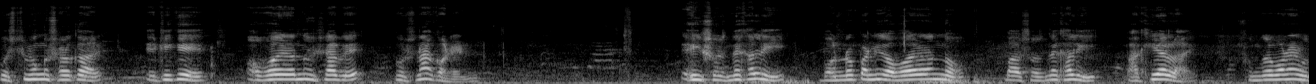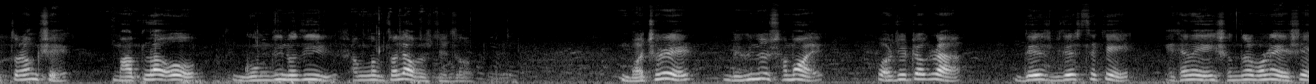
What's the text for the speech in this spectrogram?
পশ্চিমবঙ্গ সরকার এটিকে অভয়ারণ্য হিসাবে ঘোষণা করেন। এই সজনেখালি বন্যপ্রাণী অভয়ারণ্য বা সজনেখালি পাখিরালয় সুন্দরবনের উত্তরাংশে মাতলা ও গুমজি নদীর সঙ্গমতলে অবস্থিত। বছরের বিভিন্ন সময় পর্যটকরা দেশ বিদেশ থেকে এখানে এই সুন্দরবনে এসে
